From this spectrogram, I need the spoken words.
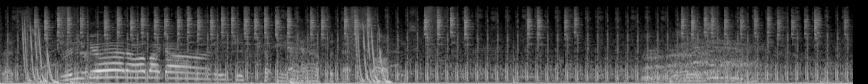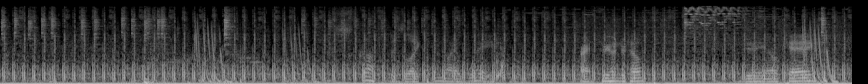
That's pretty good! Oh my god! He just cut me in half with that. Stuff is like in my way. Alright, 300 health. Doing okay.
